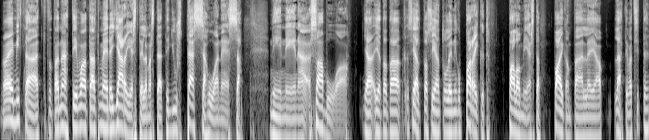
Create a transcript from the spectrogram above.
No ei mitään, että tota, nähtiin vaan täältä meidän järjestelmästä, että just tässä huoneessa niin, niin äh, savuaa. Ja, ja tota, sieltä tosiaan tuli niinku parikymmentä palomiestä paikan päälle ja lähtivät sitten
